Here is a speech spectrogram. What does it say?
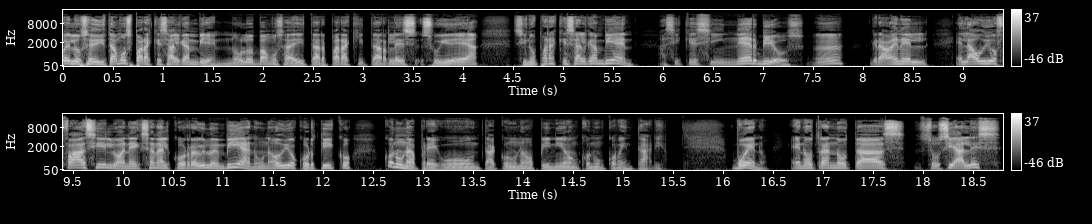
pues los editamos para que salgan bien. No los vamos a editar para quitarles su idea, sino para que salgan bien. Así que sin nervios, ¿eh? Graben el, el audio fácil, lo anexan al correo y lo envían, un audio cortico con una pregunta, con una opinión, con un comentario. Bueno, en otras notas sociales,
